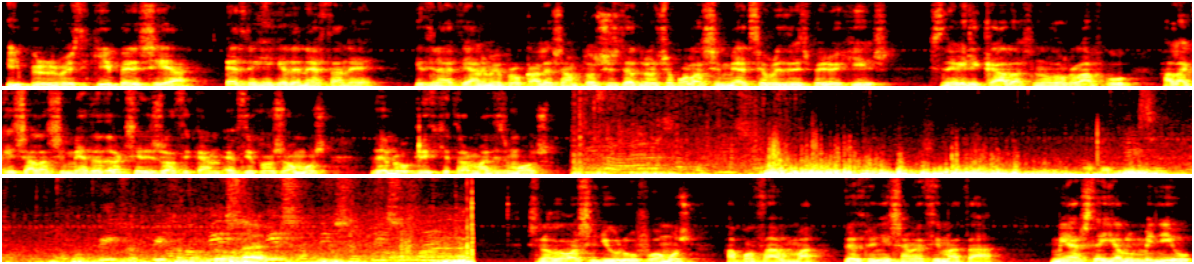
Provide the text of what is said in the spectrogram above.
Η πυροσβεστική υπηρεσία έτρεχε και δεν έφτανε. Οι δυνατοί άνεμοι προκάλεσαν πτώσεις δέντρων σε πολλά σημεία της ευρύτερης περιοχής στην Εγλικάδα, στην οδό Γλάφκου, αλλά και σε άλλα σημεία δέντρα ξεριζώθηκαν. Ευτυχώς όμως δεν προκλήθηκε τραυματισμός. Στην οδό Βασιλείου Ρούφου όμως, από θαύμα δεν θρυνήσαμε θύματα. Μία στέγη αλουμινίου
